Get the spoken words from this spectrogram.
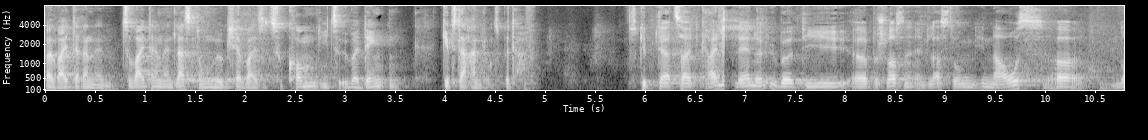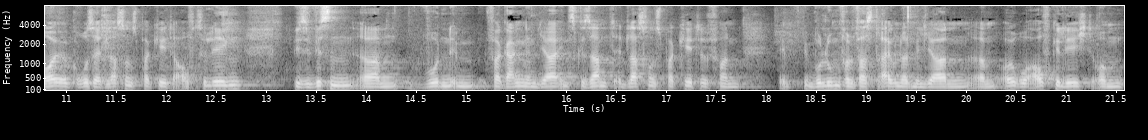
bei weiteren, zu weiteren Entlastungen möglicherweise zu kommen, die zu überdenken? Gibt es da Handlungsbedarf? Es gibt derzeit keine Pläne über die äh, beschlossenen Entlastungen hinaus, äh, neue große Entlastungspakete aufzulegen. Wie Sie wissen, ähm, wurden im vergangenen Jahr insgesamt Entlastungspakete von, im Volumen von fast 300 Milliarden ähm, Euro aufgelegt, um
